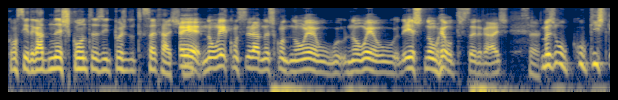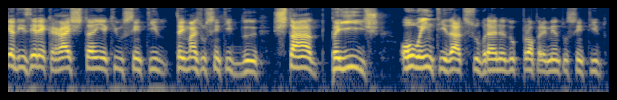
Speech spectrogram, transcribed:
considerado nas contas e depois do Terceiro Reich. Não é? é, não é considerado nas contas, não é o, não é o, este não é o Terceiro Reich. Certo. Mas o, o que isto quer dizer é que Reich tem aqui o sentido, tem mais o sentido de Estado, país ou entidade soberana do que propriamente o sentido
